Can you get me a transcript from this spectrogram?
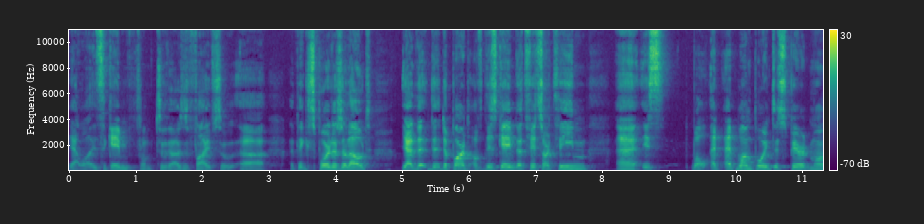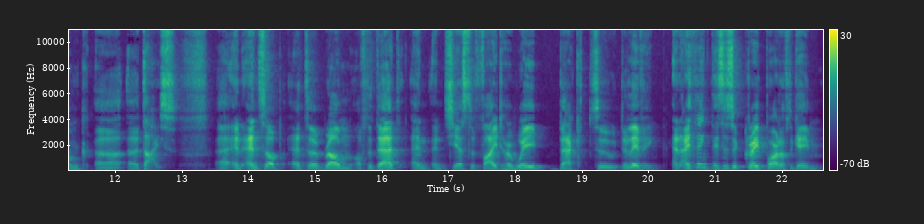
yeah well it's a game from 2005, so uh, I think spoilers allowed. Yeah, the, the the part of this game that fits our theme uh, is well at at one point the spirit monk uh, uh, dies uh, and ends up at the realm of the dead and and she has to fight her way back to the living. And i think this is a great part of the game.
